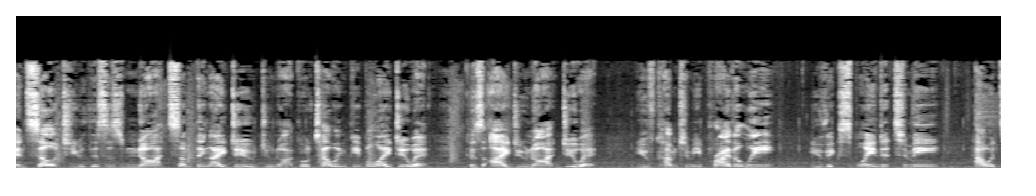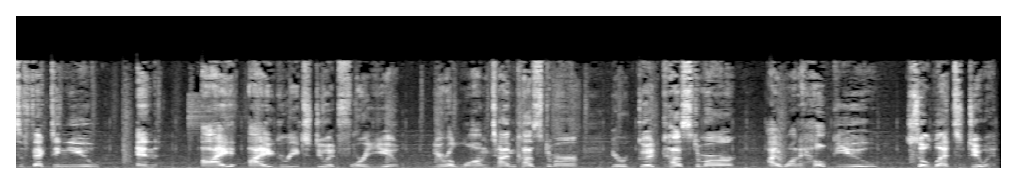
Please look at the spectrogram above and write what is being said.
and sell it to you. This is not something I do. Do not go telling people I do it because I do not do it. You've come to me privately, you've explained it to me, how it's affecting you, and I I agree to do it for you. You're a longtime customer, you're a good customer. I want to help you, so let's do it.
